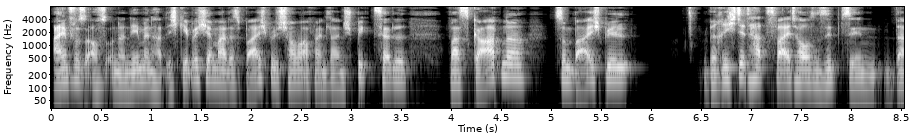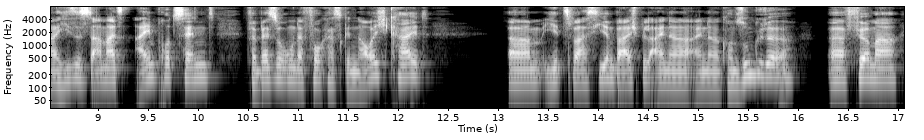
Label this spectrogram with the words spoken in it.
Einfluss aufs Unternehmen hat. Ich gebe euch hier mal das Beispiel, schau mal auf meinen kleinen Spickzettel, was Gartner zum Beispiel berichtet hat 2017. Da hieß es damals ein Prozent Verbesserung der Forecast-Genauigkeit. Ähm, jetzt war es hier ein Beispiel einer, einer Konsumgüterfirma, äh,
